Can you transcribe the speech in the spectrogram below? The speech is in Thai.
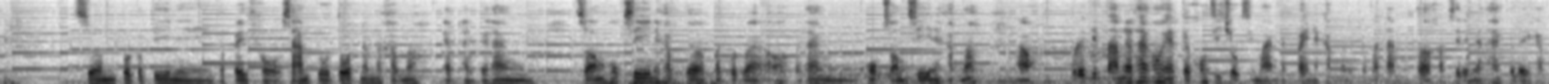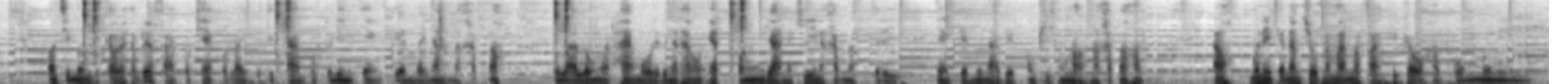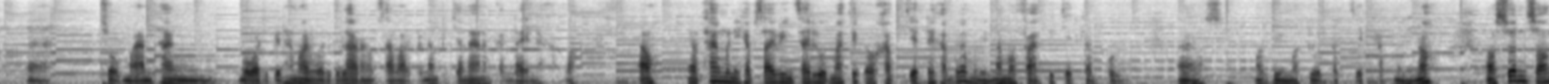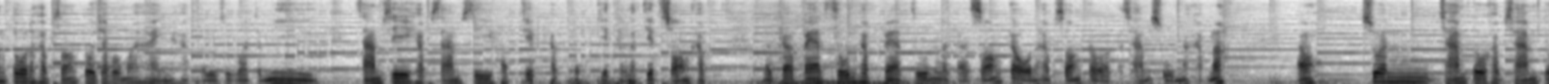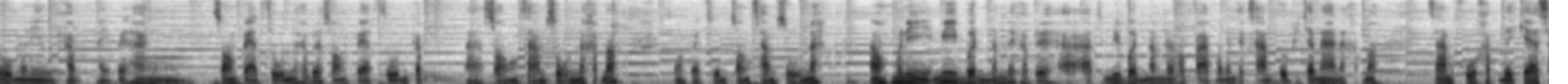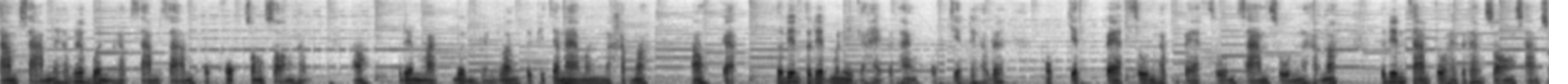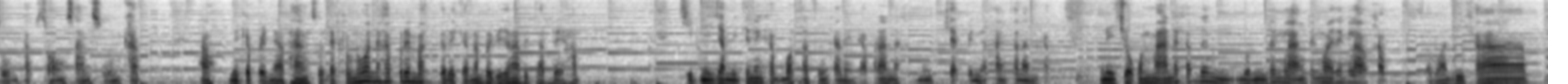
ส่วนปกตินี่ก็ไปเขาสามตัวโต๊ดน้ำนะครับเนาะแอดให้ไปทาง สองหกซีนะครับแต่ปรากฏว่าออกไปทางหกสองซีนะครับเนาะเอาผู้ใดติดตามแนวทางของแอดกับของสีโชคสีมานกันไปนะครับมันก็มาตามกันต่อครับเสด็จแนวทางตัวใดครับก่อนสิเมืองที่เก่านะครับเรื่องฝากกดแชร์กดไลค์กดติดตามกดกระดิ่งแจ้งเตือนไว้นํนะครับเนาะเวลาลงแนวทางโมจะเป็นแนวทางของแอดของยานาคีนะครับเนาะจะได้แจ้งเตือนอยู่หน้าเว็บของพี่ของน้องนะครับเนาะครับเอาเมื่อนี้ก็นำโชคน้ำมันมาฝากที่เก่าครับ ผมเมื่อนี้อ่โชคหมานทั้ง บ่ว่าจะเป็นห้าน้อยบ่ว่าจะเป็นลาวนะครับ สามารถเป็นนํพิจารณานำกันได้นะครับเนาะเอาแนวทางมื้อนี้ครับสายวิ่งสายหลุดมากคือเก่าครับ7ได้ครับเรื่องมื้อนี้นำมาฝากคือ7ครับผมอ่ามักวิ่งมักหลุดครับ7ครับมื้อนี้เนาะเอาส่วน 2 ตัวนะครับ 2 ตัวจับออกมาให้นะครับก็รู้สึกว่าจะมี 3 4 ครับ 3 4 6 7 ครับ 6 7 แล้วก็ 7 2 ครับ แล้วก็ 80 ครับ 80 แล้วก็2เก่านะครับ2เก่าแล้วก็30 นะครับเนาะเอา ส่วน 3 ตัวครับ 3 ตัวมือนี้ครับให้ไปทั้ง280 นะครับด้วย280 กับอ่า230 นะครับเนาะ280 230 นะ เอามือนี้มีเบิ้ลน้ำด้วยครับด้วยอาอาจจะมีเบิ้ลน้ำนะครับฝากไว้น้ำจาก 3 ตัวพิจารณานะครับเนาะ3คู่ครับได้แก่ 33 นะครับด้วยเบิ้ลครับ 33 66 22 ครับ เอาเรียนหมักเบิ้ลกันลองไปพิจารณามั่งนะครับเนาะ เอากะตัวเด่นตัวเด็ดมือนี้ก็ให้ไปทั้ง67นะครับด้วย 6780 ครับ 8030 นะครับเนาะตัเด่น 3 ตัวให้ไปทั้ง 230 ครับ 230 ครับ เอานี่ก็เป็นแนวทางสูตรแอดคำนวณนะครับผู้ได้มักกระเดกันน้ำไปพิจารณาไปจัดเลยครับ คลิปนี้ย้ำอีกทีนึงครับบอสนับสนุนการเล่นการพนันนะครับมึงแค่เป็นแนวทางเท่านั้นครับวันนี้โชคมันมานนะครับ เรื่องบนเรื่องล่างเรื่องน้อยเรื่องเล่าครับ สวัสดีครับ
